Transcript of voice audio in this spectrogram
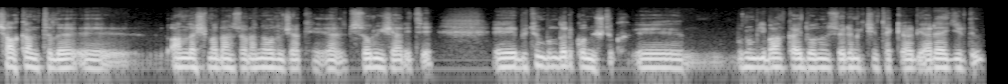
çalkantılı, e, anlaşmadan sonra ne olacak? Yani bir soru işareti. E, bütün bunları konuştuk. E, bunun bir band kaydı olduğunu söylemek için tekrar bir araya girdim.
